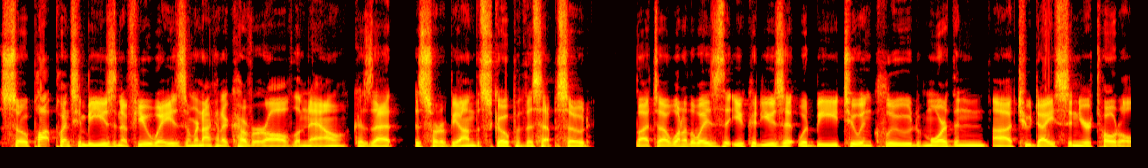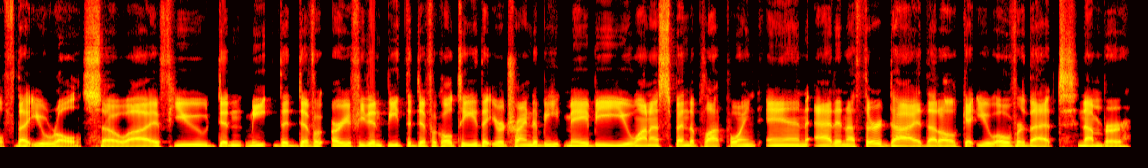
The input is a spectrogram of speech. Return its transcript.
So plot points can be used in a few ways, and we're not going to cover all of them now because that is sort of beyond the scope of this episode. But uh, one of the ways that you could use it would be to include more than uh, two dice in your total that you roll. So uh, if you didn't meet the diff- or if you didn't beat the difficulty that you're trying to beat, maybe you want to spend a plot point and add in a third die that'll get you over that number.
